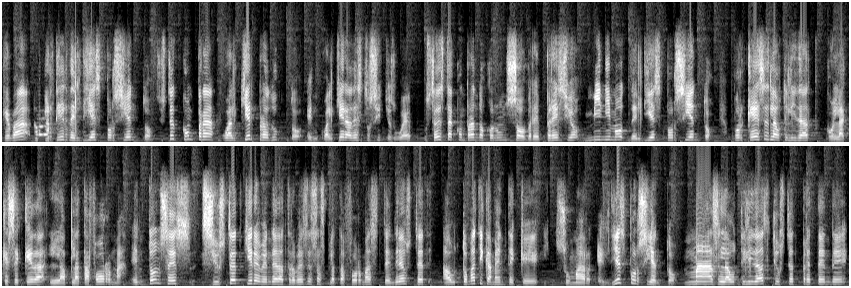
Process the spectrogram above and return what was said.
que va a partir del 10%. Si usted compra cualquier producto en cualquiera de estos sitios web, usted está comprando con un sobreprecio mínimo del 10%, porque esa es la utilidad con la que se queda la plataforma. Entonces, si usted quiere vender a través de esas plataformas, tendría usted automáticamente que sumar el 10% más la utilidad que usted pretende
